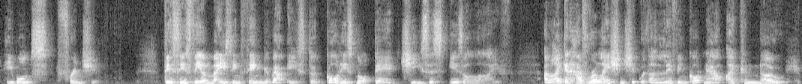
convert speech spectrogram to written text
He wants friendship. This is the amazing thing about Easter. God is not dead. Jesus is alive. And I can have relationship with a living God now. I can know him.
